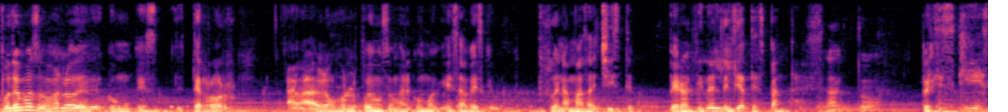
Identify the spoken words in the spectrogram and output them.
podemos tomarlo de- como que es de terror. A, a lo mejor lo podemos tomar como esa vez que suena más a chiste. Pero al final del día te espanta. Exacto. Pero es que es.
